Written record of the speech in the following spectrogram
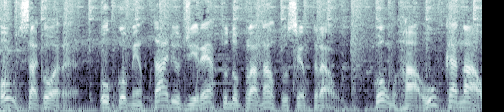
Ouça agora o comentário direto do Planalto Central, com Raul Canal.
